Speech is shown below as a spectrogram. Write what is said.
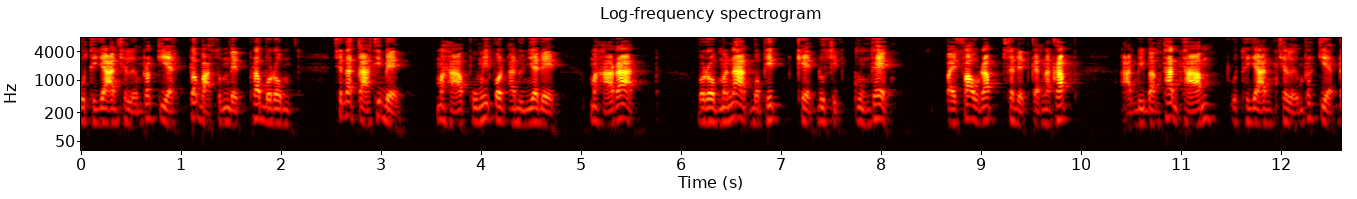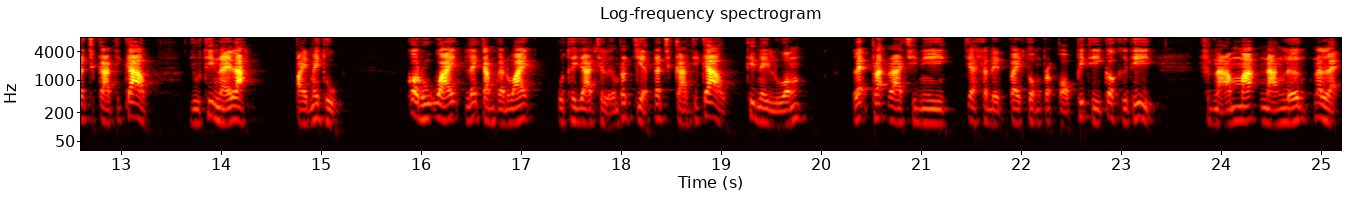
อุทยานเฉลิมพระเกียรติพระบาทสมเด็จพระบรมชนากาธิเบศรมหาภูมิพลอดุลยเดชมหาราช บรมนาถบพิตรเขตดุสิตกรุงเทพไปเฝ้ารับเสด็จกันนะครับ อาจมีบางท่านถาม อุทยานเฉลิมพระเกียรติรัชกาลที่ 9 อยู่ที่ไหนล่ะ ไปไม่ถูก ก็รู้ไว้และจำกันไว้ อุทยานเฉลิมพระเกียรติรัชกาลที่ 9 ที่ในหลวง และพระราชินีจะเสด็จไปทรงประกอบพิธีก็คือที่ สนามม้านางเลิงนั่นแหละ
